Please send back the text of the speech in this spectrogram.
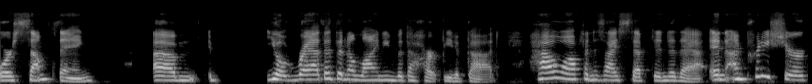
or something, um, you know, rather than aligning with the heartbeat of God. How often has I stepped into that? And I'm pretty sure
